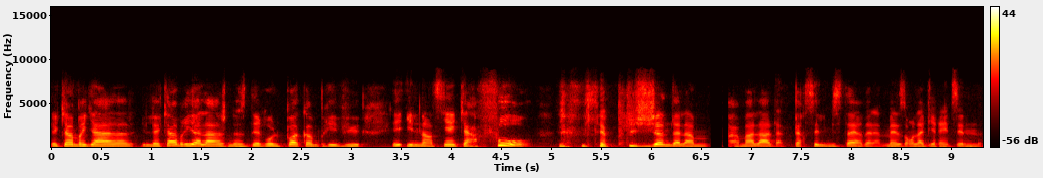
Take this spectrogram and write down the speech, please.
Le cambriolage, ne se déroule pas comme prévu et il n'en tient qu'à Four, le plus jeune de la mère malade, à percer le mystère de la maison labyrinthine.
